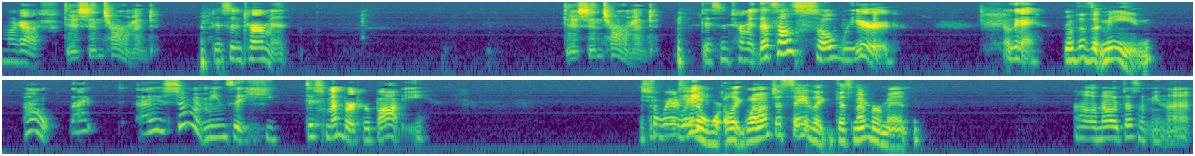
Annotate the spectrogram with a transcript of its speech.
oh my gosh, Disinterment. Disinterment, Disinterment. disinterment. That sounds so weird. Okay. What does it mean? Oh, I I assume it means that he dismembered her body. It's a weird way to Take- wor- like. Why not just say like dismemberment? Oh no, it doesn't mean that.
